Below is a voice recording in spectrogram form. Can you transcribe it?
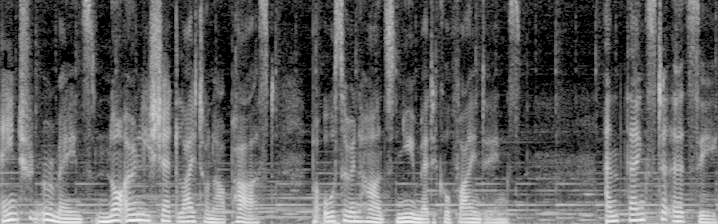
Ancient remains not only shed light on our past, but also enhance new medical findings. And thanks to Ötzi,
